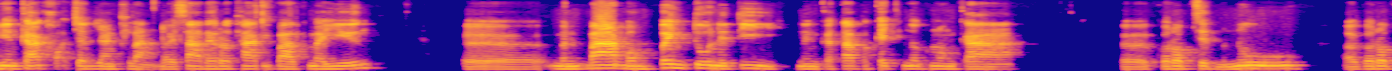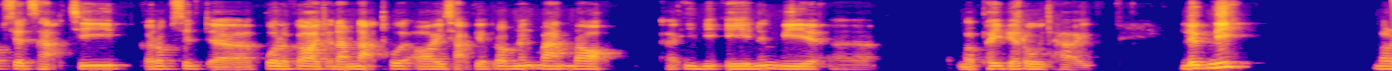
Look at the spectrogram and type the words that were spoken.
មានការខកចិត្តយ៉ាងខ្លាំងដោយសារតែរដ្ឋាភិបាលខ្មែរយើងអឺមិនបានបំពេញតួនាទីនិងកាតព្វកិច្ចនៅក្នុងការគោរពសិទ្ធិមនុស្ស គោរពសិទ្ធិសហជីពគោរពសិទ្ធិពលករចដំដាក់ធ្វើឲ្យសហភាពរ៉ុបនឹងបានដក EBA នឹងវា20%ទៅហើយលើកនេះបើ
